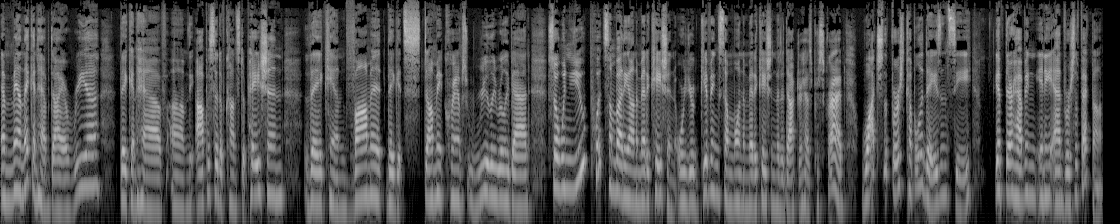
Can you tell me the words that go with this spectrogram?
and man, they can have diarrhea. They can have um, the opposite of constipation. They can vomit. They get stomach cramps really, really bad. So when you put somebody on a medication or you're giving someone a medication that a doctor has prescribed, watch the first couple of days and see if they're having any adverse effect on them.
